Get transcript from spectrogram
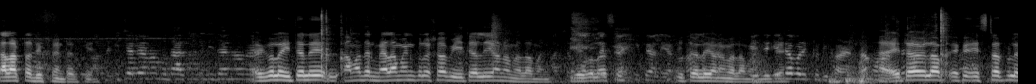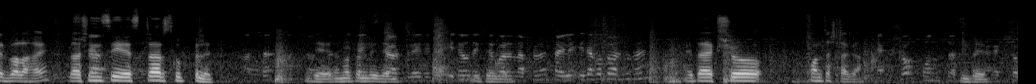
কালারটা ডিফারেন্ট আর কি। আচ্ছা এগুলো ইটালি আমাদের মেলামাইনগুলো সব ইটালিয়ানো মেলামাইন। যেগুলো আছে ইটালিয়ানো। মেলামাইন হ্যাঁ এটা হলো স্টার প্লেট বলা হয়। দশ ইঞ্চি স্টার স্যুপ প্লেট জি এটা নতুন ডিজাইন এটা একশো পঞ্চাশ টাকা। জি। টাকা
